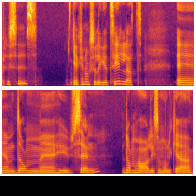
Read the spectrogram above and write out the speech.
Precis. Jag kan också lägga till att eh, de eh, husen, de har liksom olika...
